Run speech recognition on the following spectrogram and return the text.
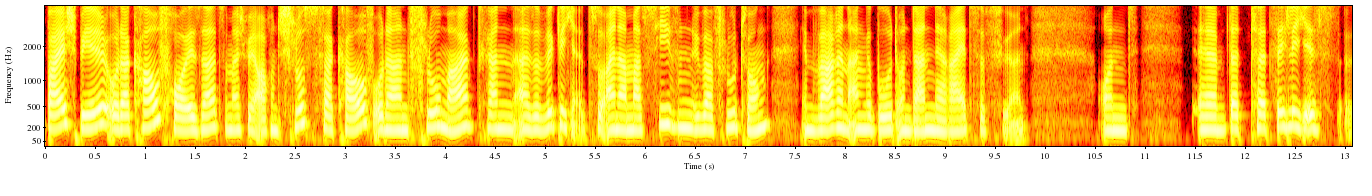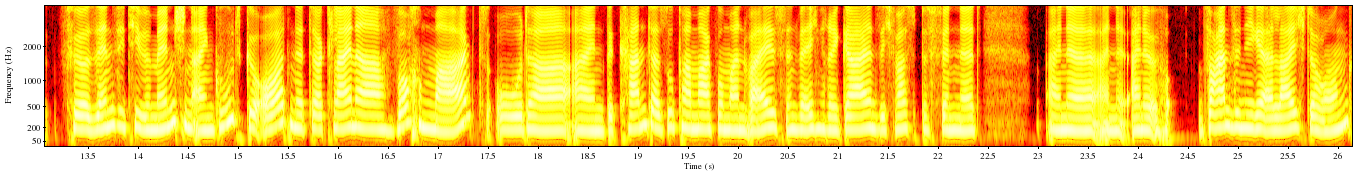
Beispiel. Oder Kaufhäuser, zum Beispiel auch ein Schlussverkauf oder ein Flohmarkt, kann also wirklich zu einer massiven Überflutung im Warenangebot und dann der Reize führen. Und äh, tatsächlich ist für sensitive Menschen ein gut geordneter kleiner Wochenmarkt oder ein bekannter Supermarkt, wo man weiß, in welchen Regalen sich was befindet, eine, eine, eine wahnsinnige Erleichterung.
